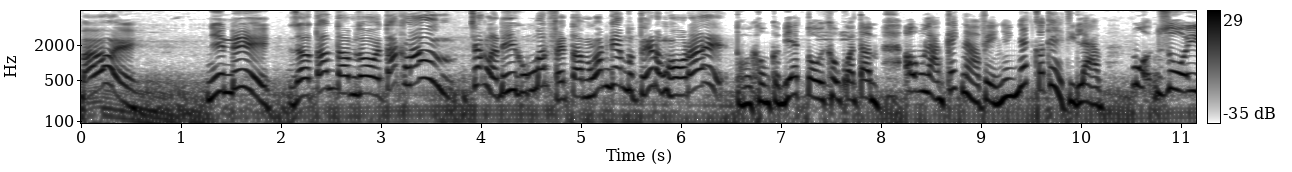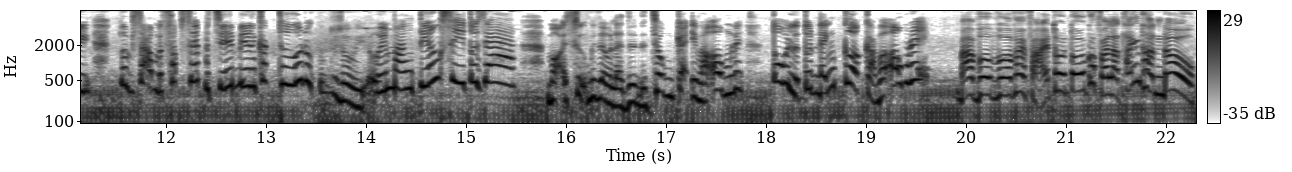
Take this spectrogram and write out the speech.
Bà ơi Nhìn đi, giờ tan tầm rồi, tắc lắm Chắc là đi cũng mất phải tầm ngót nghét một tiếng đồng hồ đấy. Tôi không cần biết, tôi không quan tâm. Ông làm cách nào về nhanh nhất có thể thì làm. Muộn rồi, làm sao mà sắp xếp và chế biến các thứ được? Rồi ơi, mang tiếng si tôi ra. Mọi sự bây giờ là trông cậy vào ông đấy. Tôi là tôi đánh cược cả vào ông đấy. Bà vừa vừa phải phải thôi, tôi có phải là thánh thần đâu.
